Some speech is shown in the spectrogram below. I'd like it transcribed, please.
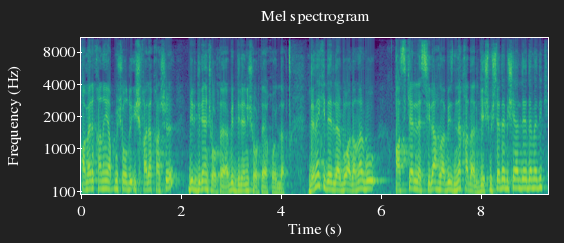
Amerika'nın yapmış olduğu işgale karşı bir direnç ortaya, bir direniş ortaya koydular. Demek ki dediler bu adamlar bu askerle, silahla biz ne kadar geçmişte de bir şey elde edemedik,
